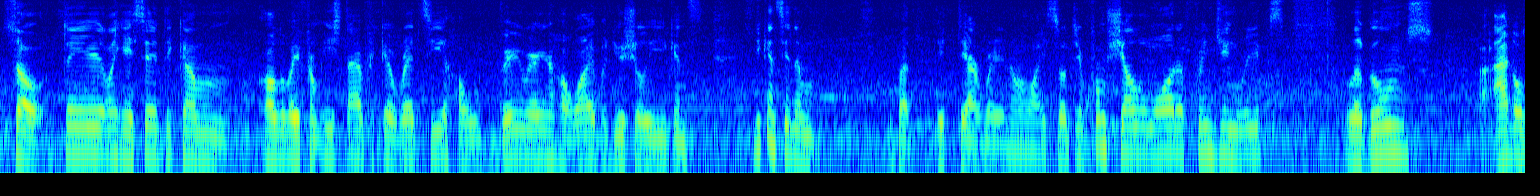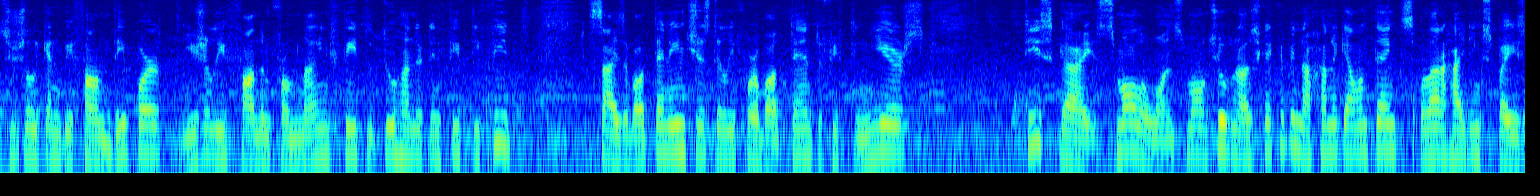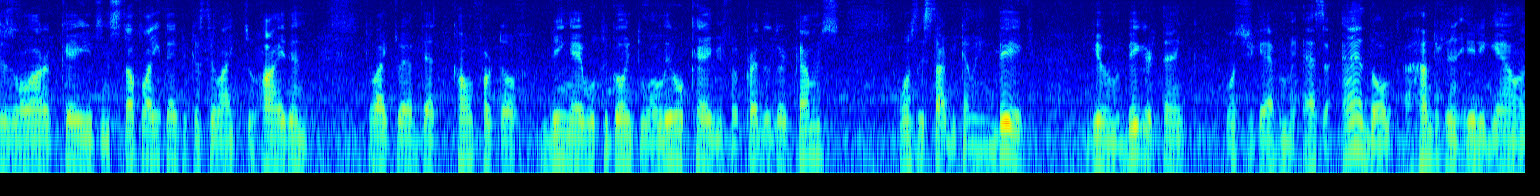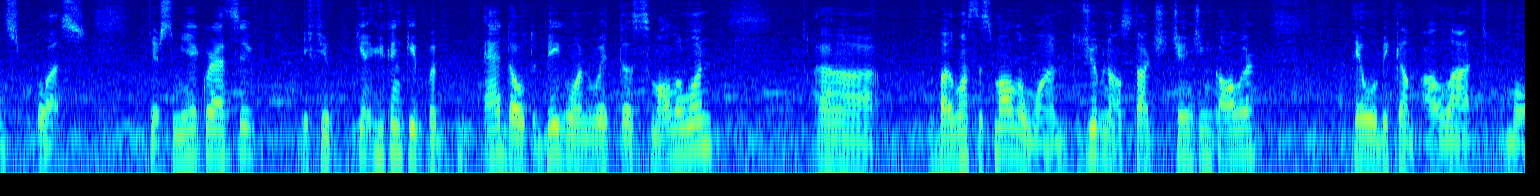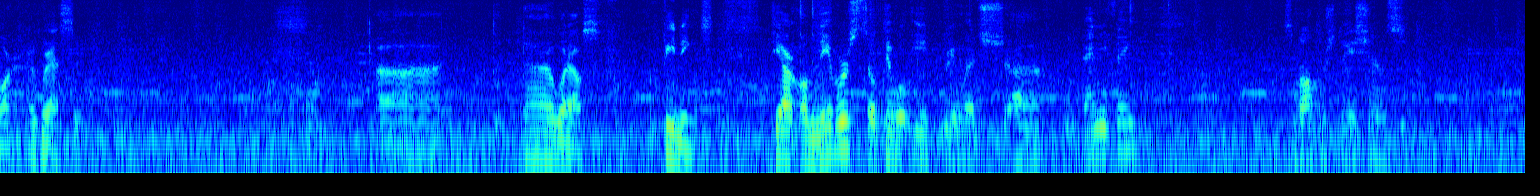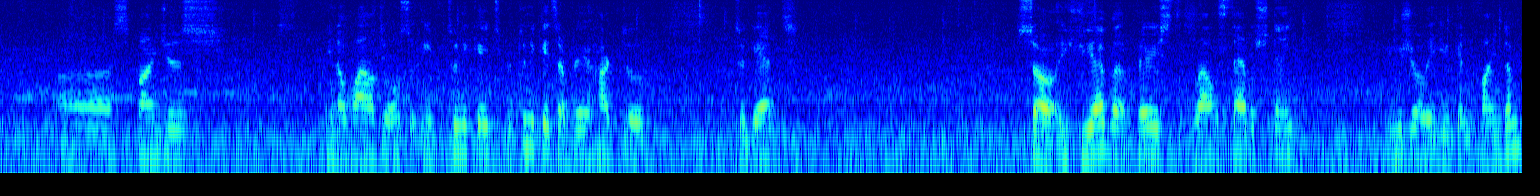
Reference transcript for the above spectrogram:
So they like I said they come all the way from East Africa, Red Sea, very rare in Hawaii, but usually you can you can see them, but it, they are rare in Hawaii. So they're from shallow water, fringing reefs, lagoons. Uh, adults usually can be found deeper. Usually found them from 9 feet to 250 feet. Size about 10 inches. They live for about 10 to 15 years these guys, smaller ones, small juveniles, you can keep in the 100 gallon tanks, a lot of hiding spaces, a lot of caves and stuff like that because they like to hide and they like to have that comfort of being able to go into a little cave if a predator comes. Once they start becoming big, give them a bigger tank. Once you have them as an adult, 180 gallons plus. They're semi-aggressive. If you can, you can keep an adult, a big one, with a smaller one. Uh, but once the smaller one, the juvenile starts changing color, they will become a lot more aggressive. Uh, what else? Feedings. They are omnivores, so they will eat pretty much uh, anything. Small crustaceans, uh, sponges. In a while, they also eat tunicates, but tunicates are very hard to to get so if you have a very well established tank, usually you can find them.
